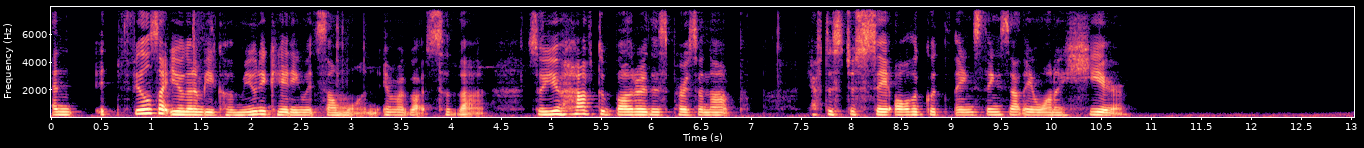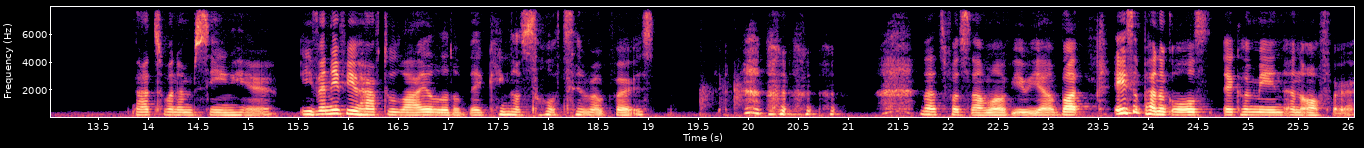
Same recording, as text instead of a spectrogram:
and it feels like you're going to be communicating with someone in regards to that. So you have to butter this person up. You have to just say all the good things things that they want to hear that's what i'm seeing here. Even if you have to lie a little bit king of swords in reverse. That's for some of you yeah. But ace of pentacles it could mean an offer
